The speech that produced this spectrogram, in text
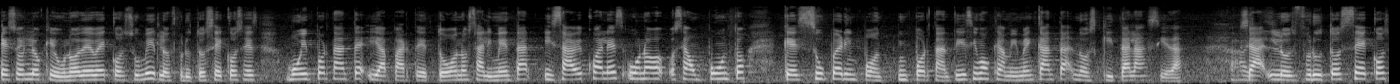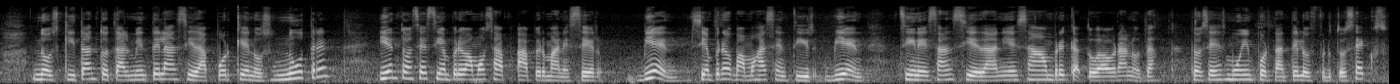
eso es lo que uno debe consumir. Los frutos secos es muy importante y aparte de todo nos alimentan. ¿Y sabe cuál es uno, o sea, un punto que es súper importantísimo, que a mí me encanta, nos quita la ansiedad. o sea, los frutos secos nos quitan totalmente la ansiedad porque nos nutren y entonces siempre vamos a, a permanecer bien, siempre nos vamos a sentir bien, sin esa ansiedad ni esa hambre que a toda hora nos da. Entonces es muy importante los frutos secos.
